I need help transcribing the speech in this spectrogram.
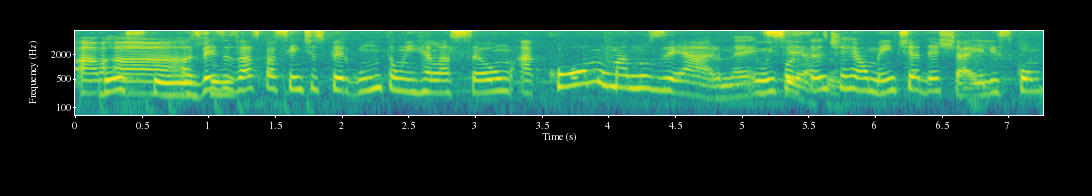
A- a- às vezes as pacientes perguntam em relação a como manusear, né? O Certo. importante realmente é deixar eles com.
